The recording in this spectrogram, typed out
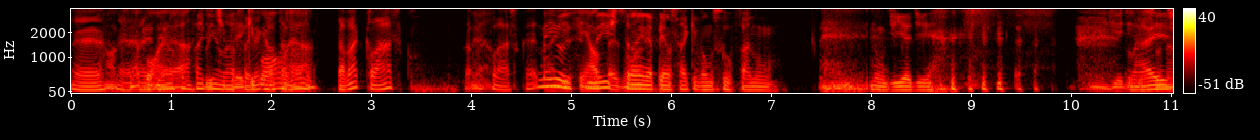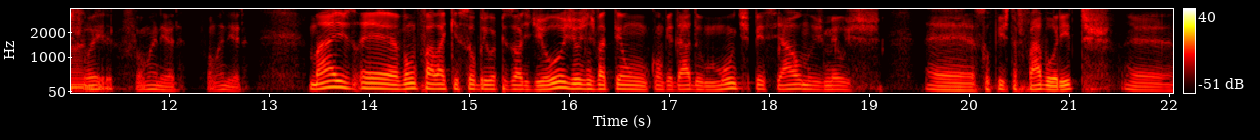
É, Oxnard é, é bom, é. Safadinho lá, foi legal. Bom, tava, é. Tava clássico. Tava é. clássico. É meio, meio estranho né, pensar que vamos surfar num, num dia de. um dia de Mas foi, foi maneiro. Foi maneiro. Mas é, vamos falar aqui sobre o episódio de hoje. Hoje a gente vai ter um convidado muito especial nos meus é, surfistas favoritos. É,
